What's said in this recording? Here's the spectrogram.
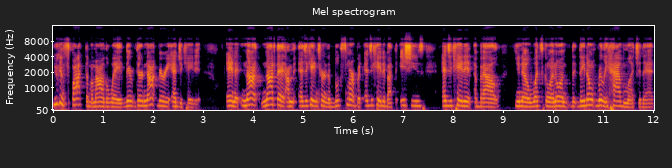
you can spot them a mile of the way. They're they're not very educated, and not not that I'm educated in terms of book smart, but educated about the issues, educated about you know what's going on. They don't really have much of that.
